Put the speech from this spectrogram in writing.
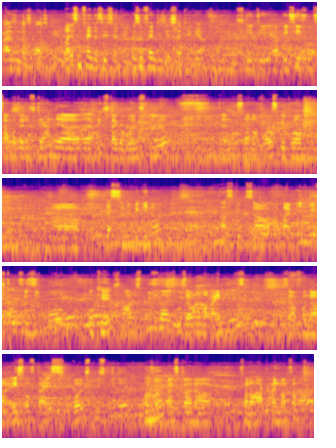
Preisen das rausgeben. Aber ist ein Fantasy-Setting. Ist ein Fantasy-Setting, ja. steht die RPC sozusagen unter dem Stern der äh, Einsteigerrollenspiele. Dann ist ja noch rausgekommen äh, Destiny Beginner. Das gibt es ja beim Indie-Stand für 7 Euro. Okay. Schmales Büchlein, ich muss selber noch mal reinlesen. Das ist ja von der Ace of Dice Rollenspielschmiede. Also ein ganz kleiner Verlag, ein Mann-Verlag.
